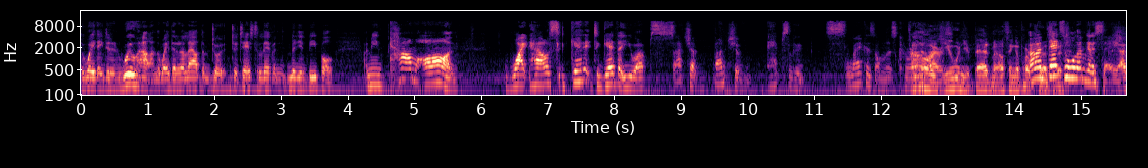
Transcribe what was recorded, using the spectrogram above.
the way they did in Wuhan, the way that it allowed them to to test 11 million people. I mean, come on, White House, get it together. You are such a bunch of absolute slackers on this coronavirus. Oh, you and your bad mouthing of our Um, president. that's all I'm going to say. I,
